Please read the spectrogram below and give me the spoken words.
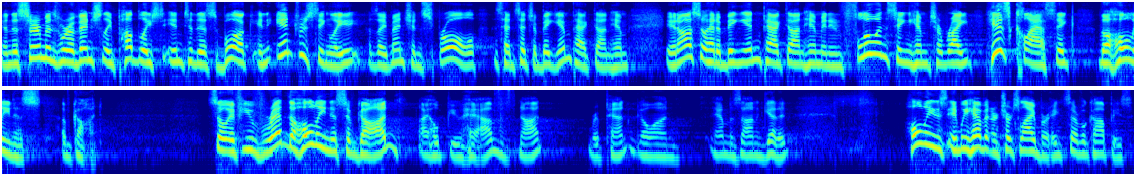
And the sermons were eventually published into this book. And interestingly, as I mentioned, Sproul has had such a big impact on him. It also had a big impact on him in influencing him to write his classic, The Holiness of God. So if you've read The Holiness of God, I hope you have. If not, repent, go on Amazon and get it. Holiness, and we have it in our church library, several copies.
